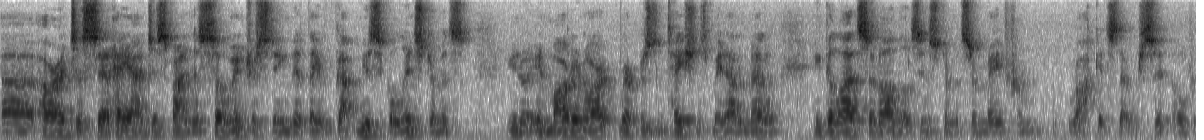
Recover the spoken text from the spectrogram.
uh, or I just said, "Hey, I just find this so interesting that they've got musical instruments, you know, in modern art representations made out of metal." And Gilad said, "All those instruments are made from rockets that were sent over."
